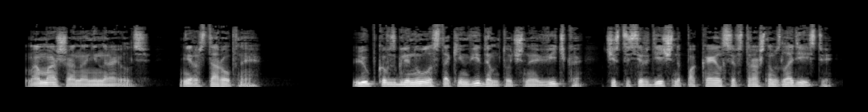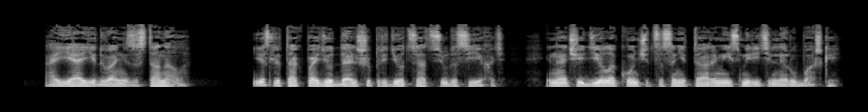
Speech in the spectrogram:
Мамаша она не нравилась, нерасторопная. Любка взглянула с таким видом, точно Витька чистосердечно покаялся в страшном злодействе, а я едва не застонала. Если так пойдет дальше, придется отсюда съехать, иначе дело кончится санитарами и смирительной рубашкой.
